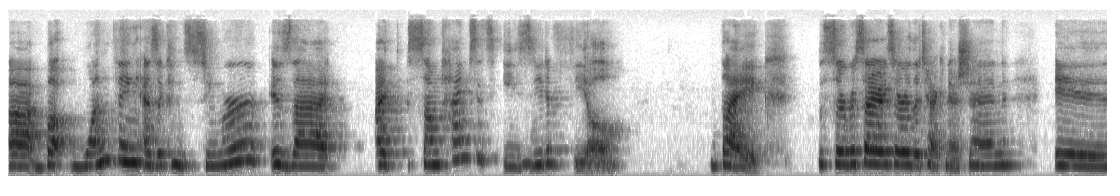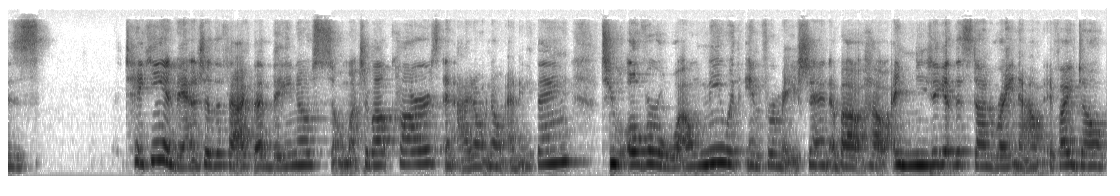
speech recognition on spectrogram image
Uh, but one thing as a consumer is that I sometimes it's easy to feel like the service advisor, the technician is taking advantage of the fact that they know so much about cars and I don't know anything to overwhelm me with information about how I need to get this done right now. If I don't,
